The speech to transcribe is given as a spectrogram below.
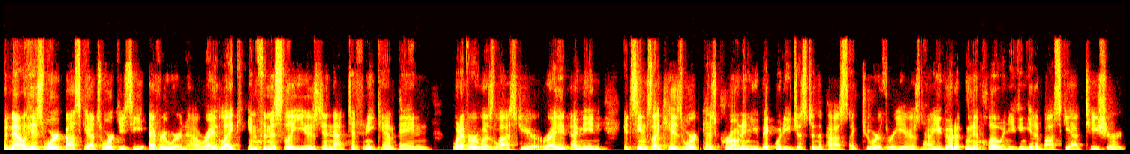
But now his work, Basquiat's work, you see everywhere now, right? Like infamously used in that Tiffany campaign whatever it was last year, right? I mean, it seems like his work has grown in ubiquity just in the past like two or three years. Now you go to Uniqlo and you can get a Basquiat t-shirt.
